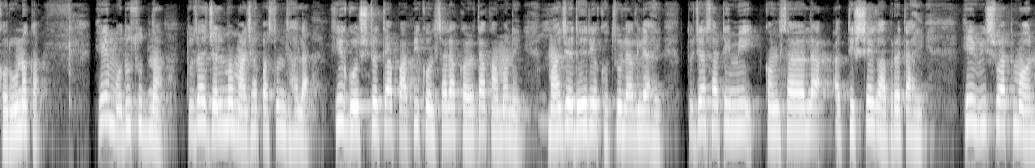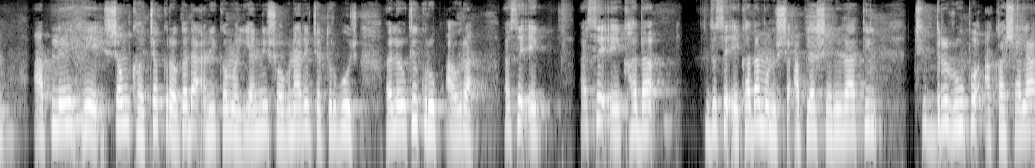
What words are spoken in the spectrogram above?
करू नका. हे मधुसूदना तुझा जन्म माझ्यापासून झाला. ही गोष्ट त्या पापी कंसाला कळता कामा नये. माझे धैर्य खचू लागले आहे. तुझ्यासाठी मी कंसाला अतिशय घाबरत आहे. हे विश्वात्मन आपले हे शंख चक्र गदा आणि कमल यांनी शोभणारे चतुर्भुज अलौकिक रूप आवरा असे एक असे एखादा जसे एखादा मनुष्य आपल्या शरीरातील छिद्ररूप आकाशाला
